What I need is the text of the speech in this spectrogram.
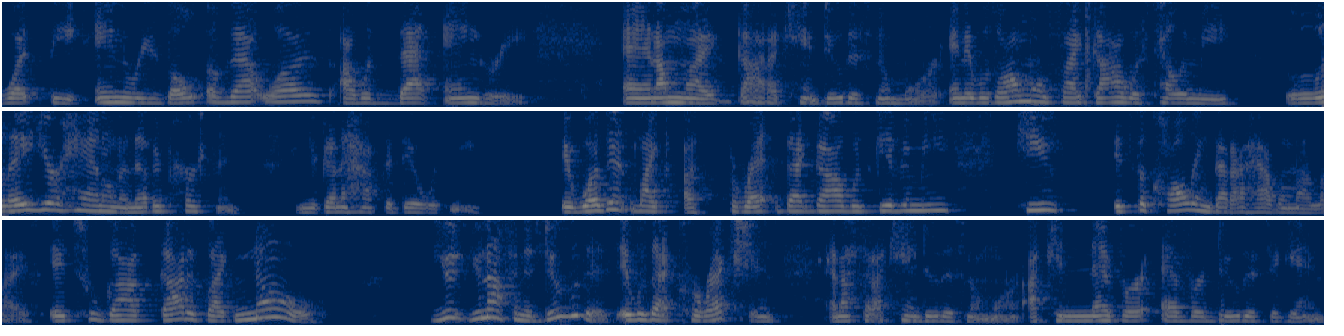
what the end result of that was. I was that angry. And I'm like, God, I can't do this no more. And it was almost like God was telling me, lay your hand on another person and you're going to have to deal with me. It wasn't like a threat that God was giving me. He, it's the calling that I have on my life. It's who God, God is like, no, you, you're not going to do this. It was that correction. And I said, I can't do this no more. I can never, ever do this again.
